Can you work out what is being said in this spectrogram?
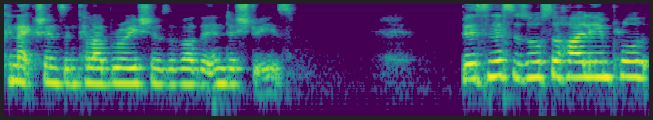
connections and collaborations of other industries. Business is also highly, impl-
